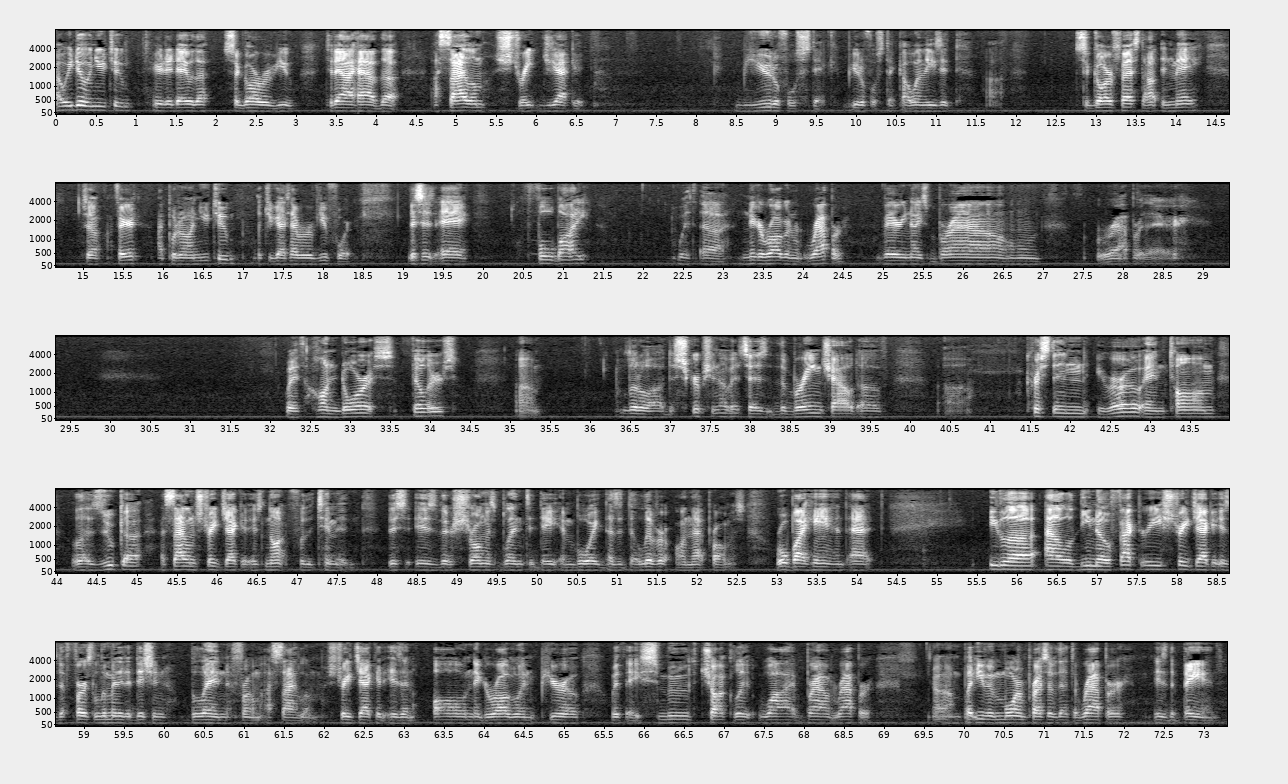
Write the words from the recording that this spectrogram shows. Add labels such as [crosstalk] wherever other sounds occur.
How we doing YouTube? Here today with a cigar review. Today I have the Asylum Straight Jacket. Beautiful stick. Beautiful stick. Got one of these at uh, Cigar Fest out in May. So I figured I'd put it on YouTube. Let you guys have a review for it. This is a full body with a Nicaraguan wrapper. Very nice brown wrapper there. With Honduras fillers. Um, little uh, description of it says the brainchild of uh, Christian Eiroa and Tom Lazuka. Asylum Straight Jacket is not for the timid. This is their strongest blend to date, and boy, does it deliver on that promise. Roll by hand at Isla Aldino Factory. Straight Jacket is the first limited edition blend from Asylum. Straight Jacket is an all Nicaraguan puro with a smooth chocolate Y brown wrapper. Um, but even more impressive that the wrapper is the band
